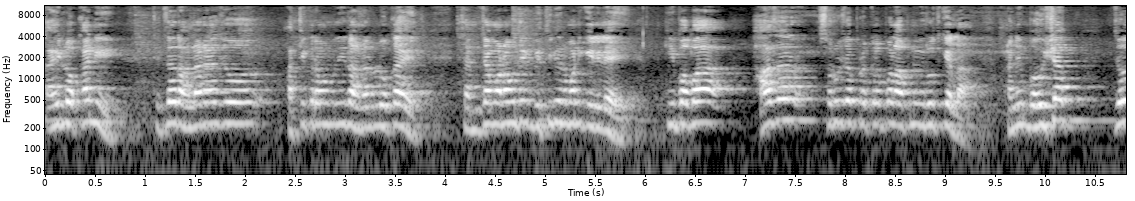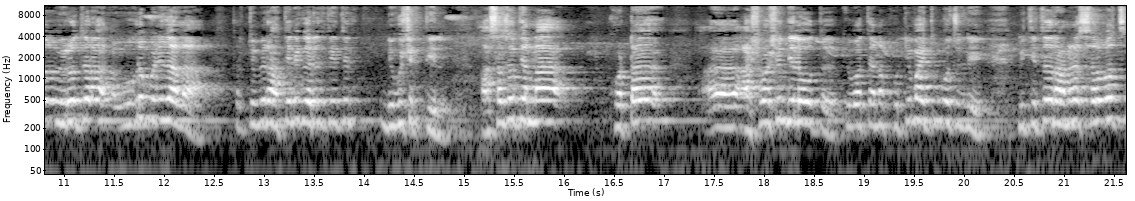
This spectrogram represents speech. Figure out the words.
काही लोकांनी तिथं राहणाऱ्या जो अतिक्रमामध्ये राहणारे लोक आहेत त्यांच्या मनामध्ये एक भीती निर्माण केलेली आहे की बाबा हा जर सर्वच्या प्रकल्पाला आपण विरोध केला आणि भविष्यात जर विरोध जर उग्रपणे झाला तर तुम्ही राहतेली गरज तिथे निघू शकतील. असं जो त्यांना खोटं आश्वासन दिलं होतं किंवा त्यांना खोटी माहिती पोहोचली मी तिथं राहणाऱ्या सर्वच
